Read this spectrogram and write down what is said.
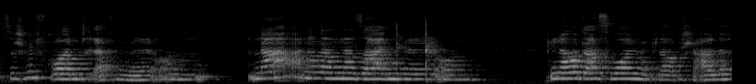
sich mit Freunden treffen will und nah aneinander sein will und genau das wollen wir, glaube ich, alle.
